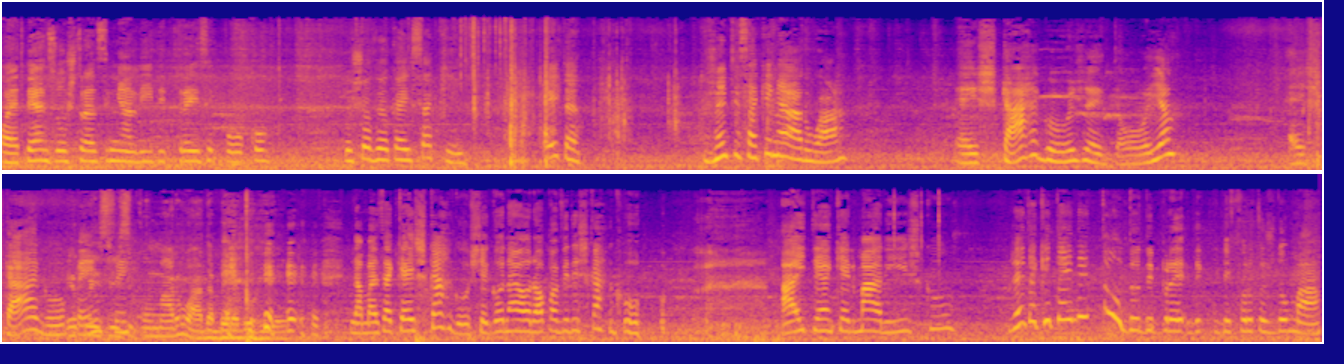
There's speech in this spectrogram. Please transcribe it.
Olha, tem as ostrazinhas ali de 3 e pouco. Deixa eu ver o que é isso aqui. Eita! Gente, isso aqui não é aruá. É escargot, gente. Olha. É escargot, Eu pense. conheci isso como maruá da beira do rio. Não, mas aqui é escargot. Chegou na Europa, vira escargot. Aí tem aquele marisco. Gente, aqui tem de tudo de, pre- de, de frutos do mar.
